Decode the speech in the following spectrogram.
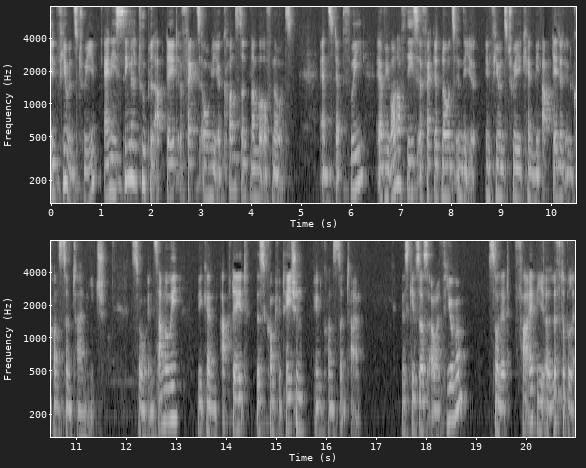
inference tree, any single tuple update affects only a constant number of nodes. And step three, every one of these affected nodes in the inference tree can be updated in constant time each. So in summary, we can update this computation in constant time. This gives us our theorem, so let phi be a liftable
